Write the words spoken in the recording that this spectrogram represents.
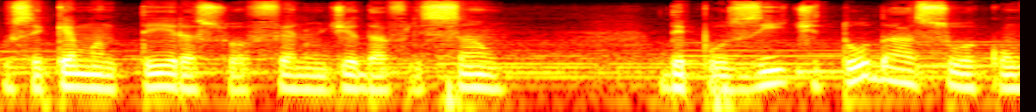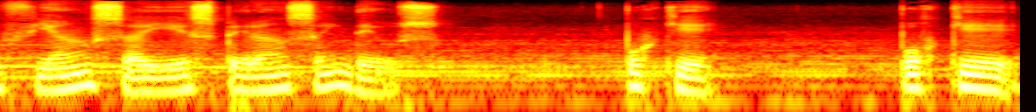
Você quer manter a sua fé no dia da aflição? Deposite toda a sua confiança e esperança em Deus. Por quê? Porque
